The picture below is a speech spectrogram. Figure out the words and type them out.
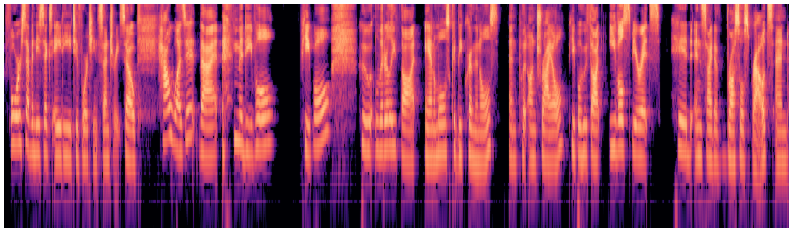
476 AD to 14th century. So, how was it that medieval people who literally thought animals could be criminals and put on trial, people who thought evil spirits hid inside of Brussels sprouts and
